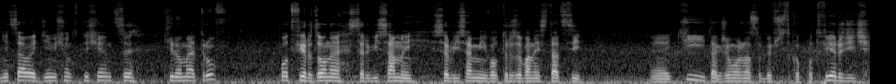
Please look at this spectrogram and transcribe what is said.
niecałe 90 tysięcy kilometrów, potwierdzone serwisami, serwisami w autoryzowanej stacji kij, także można sobie wszystko potwierdzić.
